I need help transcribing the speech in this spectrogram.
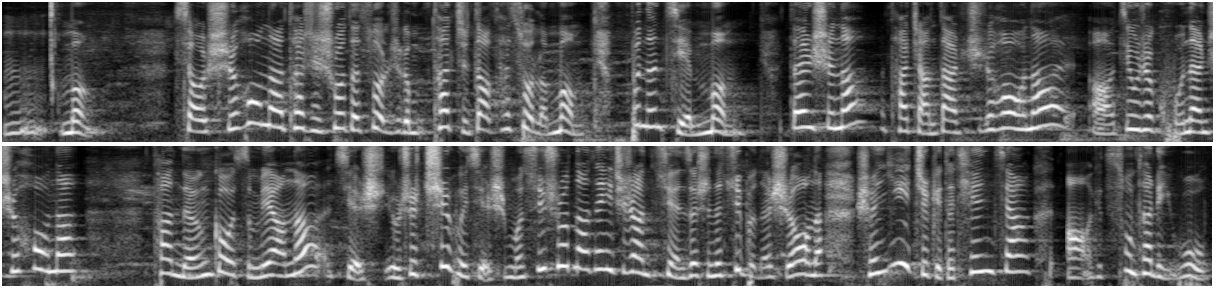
嗯，梦。小时候呢，他是说他做了这个，他知道他做了梦，不能解梦。但是呢，他长大之后呢，啊，经过这苦难之后呢，他能够怎么样呢？解释有这智慧解释梦。所以说呢，他一直让选择神的剧本的时候呢，神一直给他添加啊，给送他礼物。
